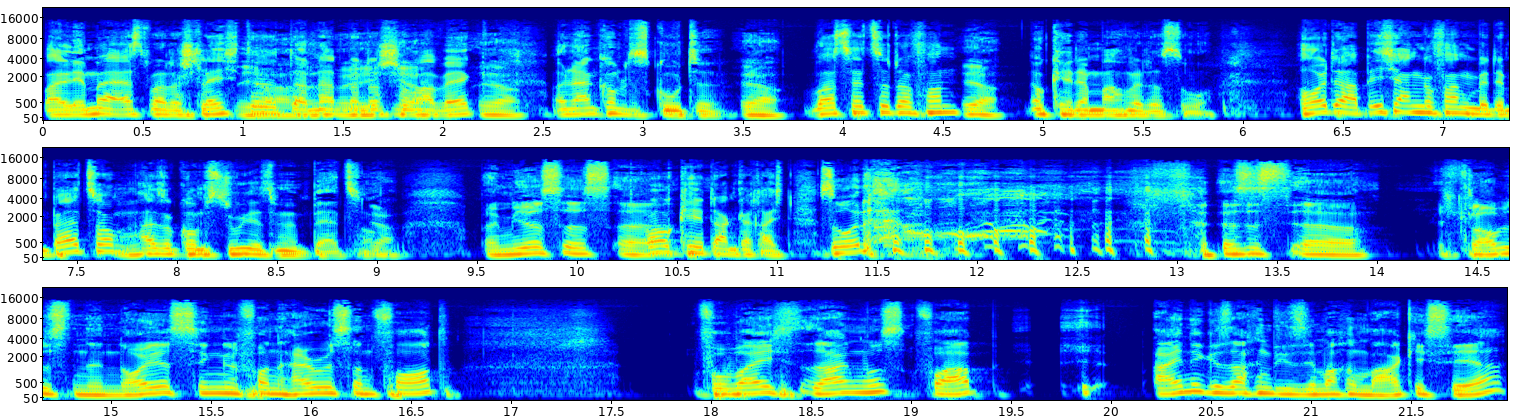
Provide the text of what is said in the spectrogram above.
weil immer erstmal das Schlechte, Ja, dann hat man das schon ja, mal weg. ja. Und dann kommt das Gute. Was hältst du davon? ja, Okay, dann machen wir das so. Heute habe ich angefangen mit dem Bad-Song, also kommst du jetzt mit dem Bad-Song. Mhm. ja. Bei mir ist es, äh, Okay, danke, reicht. So, es ist, äh, ich glaube, es ist eine neue Single von Harrison Ford. Wobei ich sagen muss, vorab, einige Sachen, die sie machen, mag ich sehr,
